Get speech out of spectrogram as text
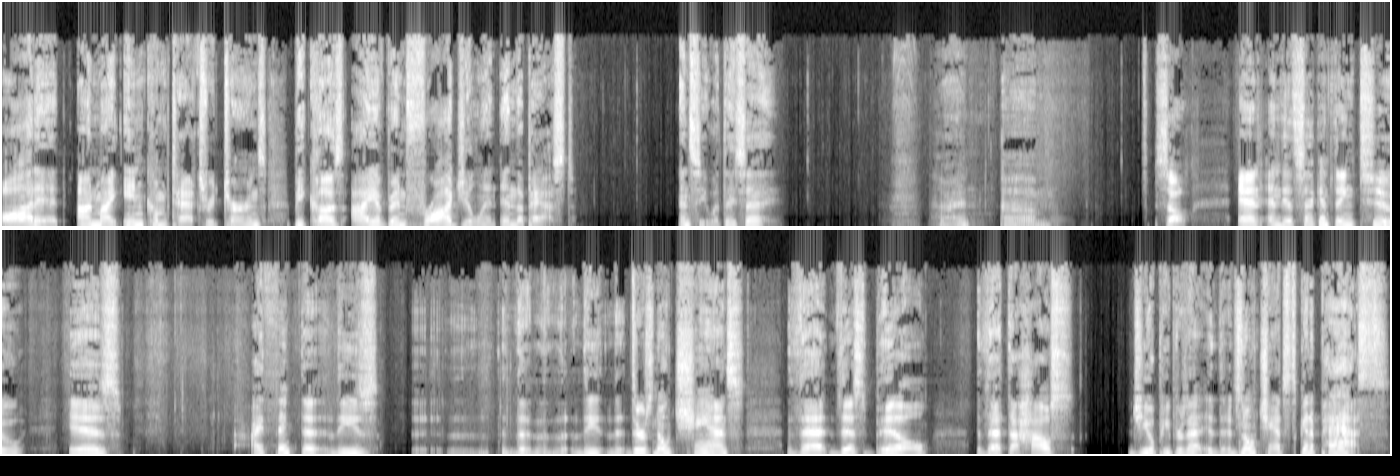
audit on my income tax returns because I have been fraudulent in the past and see what they say. All right. Um, so, and and the second thing too is I think that these the, the, the, the there's no chance that this bill that the House GOP present there's no chance it's going to pass.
